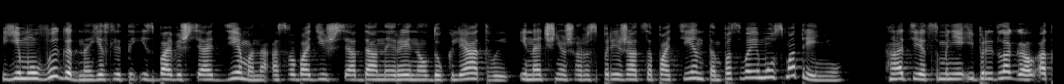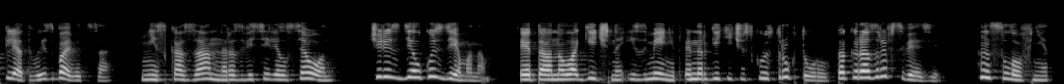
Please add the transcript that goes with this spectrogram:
Ему выгодно, если ты избавишься от демона, освободишься от данной Рейнолду клятвы и начнешь распоряжаться патентом по своему усмотрению. Отец мне и предлагал от клятвы избавиться. Несказанно развеселился он. Через сделку с демоном. Это аналогично изменит энергетическую структуру, как и разрыв связи. Слов нет.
